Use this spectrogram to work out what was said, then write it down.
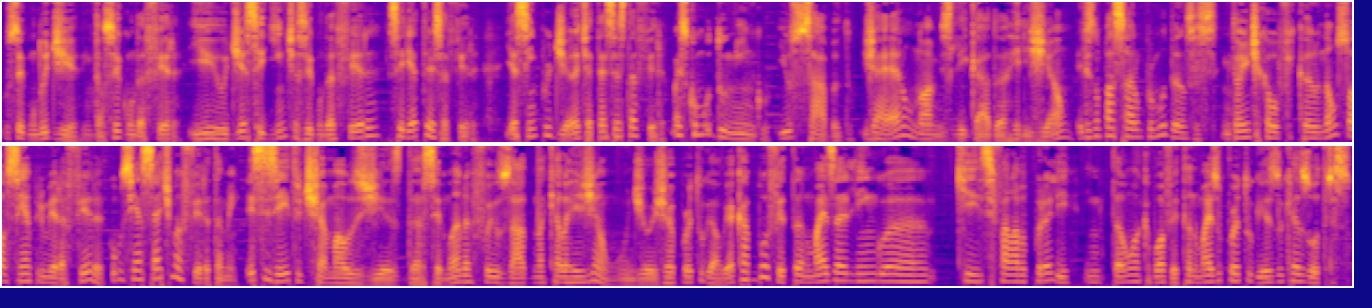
o segundo dia, então segunda-feira. E o dia seguinte à segunda-feira seria terça-feira. E assim por diante até sexta-feira. Mas como o domingo e o sábado já eram nomes ligados à religião, eles não passaram por mudanças. Então a gente acabou ficando não só sem a primeira-feira, como sem a sétima-feira também. Esse jeito de chamar os dias da semana foi usado naquela região, onde hoje é Portugal, e acabou afetando mais a língua que se falava por ali. Então acabou afetando mais o português do que as outras.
